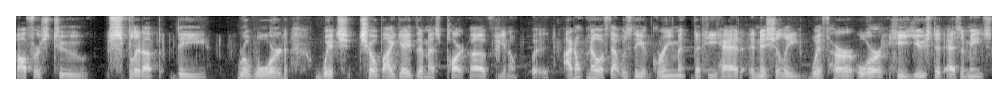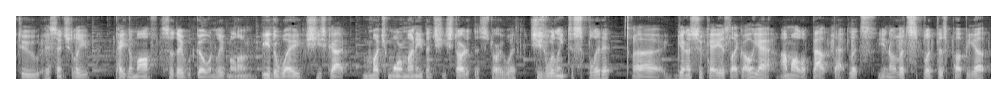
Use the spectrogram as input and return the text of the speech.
offers to split up the reward which Chobai gave them as part of, you know, I don't know if that was the agreement that he had initially with her or he used it as a means to essentially pay them off so they would go and leave him alone. Either way, she's got much more money than she started this story with. She's willing to split it. Uh, Genosuke is like, oh yeah, I'm all about that. Let's, you know, let's split this puppy up.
